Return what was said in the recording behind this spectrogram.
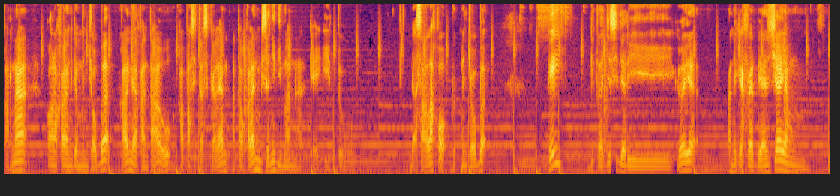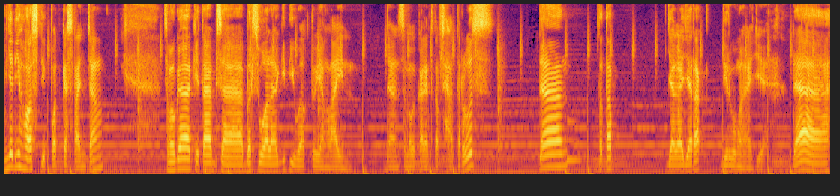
Karena kalau kalian gak mencoba kalian nggak akan tahu kapasitas kalian atau kalian bisanya di mana kayak gitu. Nggak salah kok buat mencoba. Oke gitu aja sih dari gue ya Andika Ferdiansyah yang menjadi host di podcast Rancang. Semoga kita bisa bersua lagi di waktu yang lain. Dan semoga kalian tetap sehat terus dan tetap jaga jarak di rumah aja. Dah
